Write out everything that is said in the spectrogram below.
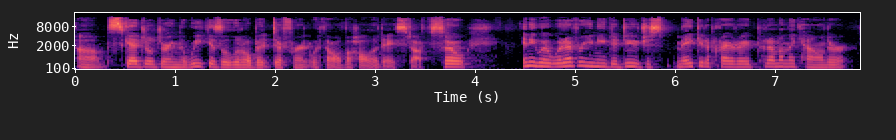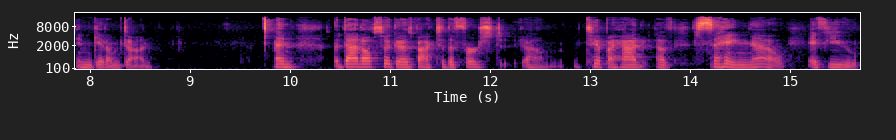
um, schedule during the week is a little bit different with all the holiday stuff. So, anyway, whatever you need to do, just make it a priority, put them on the calendar, and get them done. And that also goes back to the first um, tip I had of saying no. If you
